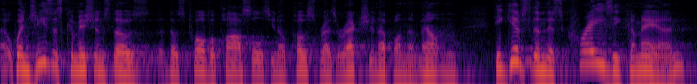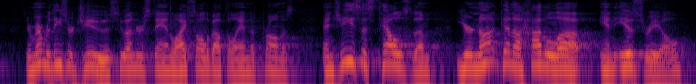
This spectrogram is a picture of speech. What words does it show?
uh, when Jesus commissions those, those 12 apostles, you know, post resurrection up on the mountain, he gives them this crazy command. And remember, these are Jews who understand life's all about the land of promise. And Jesus tells them, You're not going to huddle up in Israel,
